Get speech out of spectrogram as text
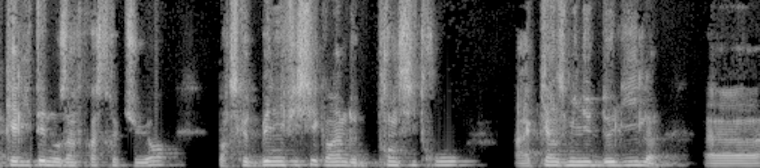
qualité de nos infrastructures, parce que de bénéficier quand même de 36 trous à 15 minutes de Lille, euh,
